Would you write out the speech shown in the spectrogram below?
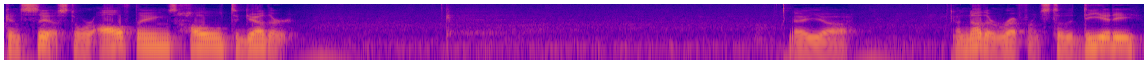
consist, or all things hold together. A uh, another reference to the deity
